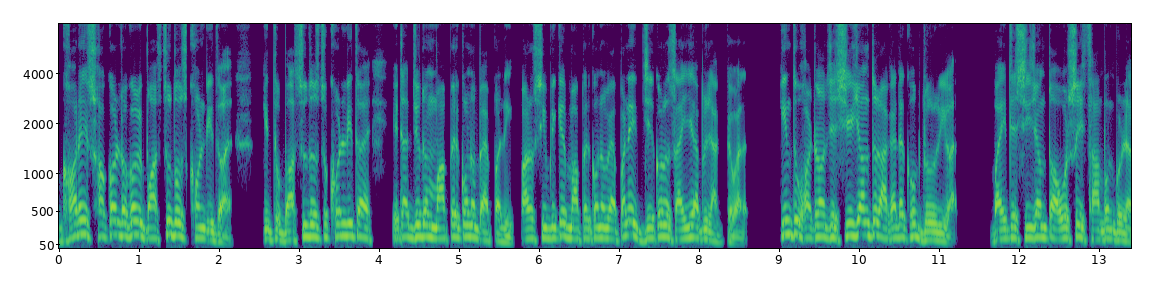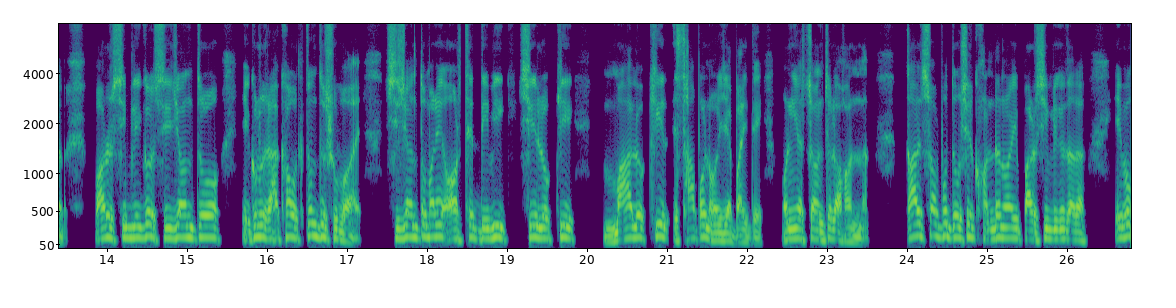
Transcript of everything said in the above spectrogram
ঘরের সকল রকমের বাস্তুদোষ খণ্ডিত হয়, কিন্তু বাস্তুদোষ তো খণ্ডিত হয়, এটার জন্য মাপের কোনো ব্যাপার নেই পারসিবিকের মাপের কোনো ব্যাপার নেই যে কোনো সাইজে আপনি রাখতে পারেন। কিন্তু ঘটনা হচ্ছে শ্রীযন্ত্র রাখাটা খুব জরুরি হয়। বাড়িতে শ্রীযন্ত্র অবশ্যই স্থাপন করে রাখবে। পারো শিবলিঙ্গ শ্রীযন্ত্র এগুলো রাখা অত্যন্ত শুভ হয়। শ্রীযন্ত্র মানে অর্থের দেবী শ্রী লক্ষ্মী মা লক্ষ্মীর স্থাপন হয়ে যায় বাড়িতে। উনি আর চঞ্চলা হন না। কাল সর্প দোষের খণ্ডন হয় পারশিবলিঙ্গ দ্বারা এবং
